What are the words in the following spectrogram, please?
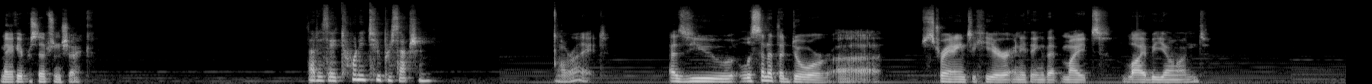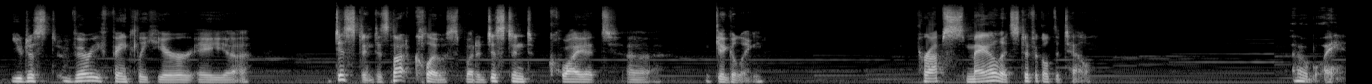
make a perception check. That is a 22 perception. All right. As you listen at the door, uh, straining to hear anything that might lie beyond, you just very faintly hear a uh, distant, it's not close, but a distant, quiet uh, giggling. Perhaps male, it's difficult to tell. Oh boy.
